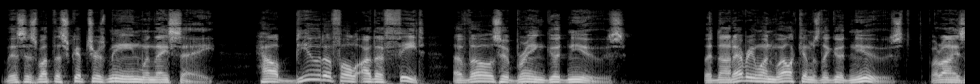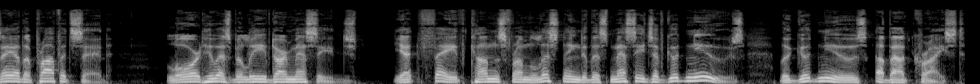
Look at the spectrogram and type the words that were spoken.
This is what the scriptures mean when they say, How beautiful are the feet of those who bring good news. But not everyone welcomes the good news, for Isaiah the prophet said, Lord, who has believed our message? Yet faith comes from listening to this message of good news, the good news about Christ.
